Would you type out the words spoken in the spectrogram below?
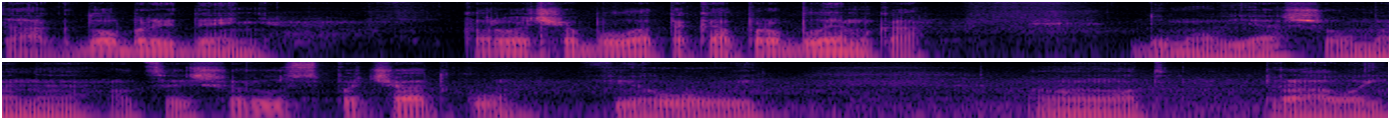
Так, добрий день. Коротше, була така проблемка. Думав я, що у мене оцей шарус спочатку фіговий. От, правий.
